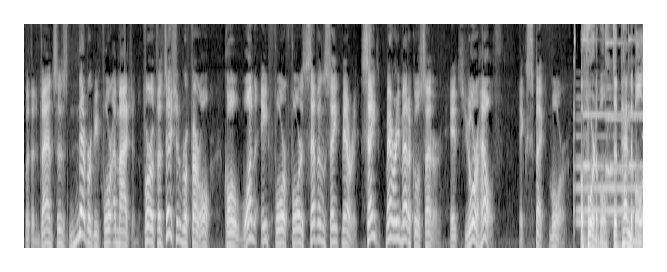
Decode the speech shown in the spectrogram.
with advances never before imagined. For a physician referral, call 1 844 7 St. Mary. St. Mary Medical Center. It's your health. Expect more. Affordable, dependable,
